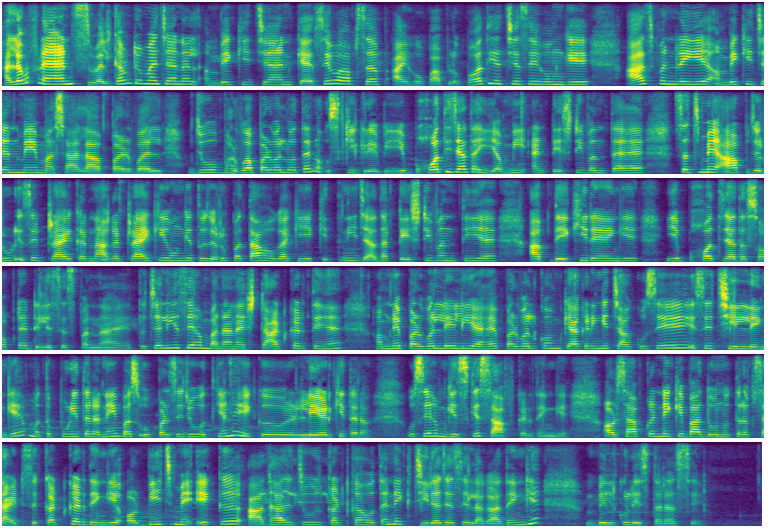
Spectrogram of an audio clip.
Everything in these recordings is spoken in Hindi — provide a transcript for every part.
Hello friends welcome to my channel Ambe kitchen कैसे हो आप सब? आई होप आप लोग बहुत ही अच्छे से होंगे। आज बन रही है अम्बे किचन में मसाला, परवल, जो भरवा परवल होता है ना, उसकी ग्रेवी ये बहुत ही ज़्यादा यम्मी एंड टेस्टी बनता है। सच में आप ज़रूर इसे ट्राई करना। अगर ट्राई किए होंगे तो ज़रूर पता होगा कि ये कितनी ज़्यादा टेस्टी बनती है। आप देख ही रहेंगे ये बहुत ज़्यादा सॉफ्ट है डिलीशियस बनना है। तो चलिए इसे हम बनाना स्टार्ट करते हैं। हमने परवल ले लिया है। परवल को हम क्या करेंगे? चाकू से इसे छील लेंगे मतलब पूरी तरह नहीं, बस ऊपर से जो होती है ना, एक लेयर की तरह, उसे हम घिस के साफ़ कर देंगे। और साफ़ करने के बाद दोनों तरफ़ साइड से कट कर देंगे और बीच में एक आधा जो कट का होता है ना, एक चीरा जैसे लगा देंगे, बिल्कुल इस तरह से।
